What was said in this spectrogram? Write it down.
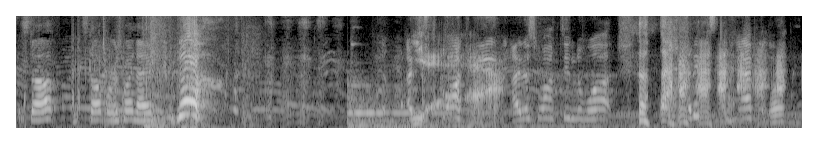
it! Stop! Stop! Where's my knife? No! I just Yeah. walked. In. I just walked in to watch. I didn't it happen.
